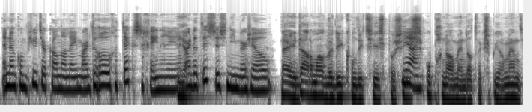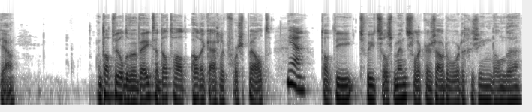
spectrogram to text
En een computer kan alleen maar droge teksten genereren. Ja. Maar dat is dus niet meer zo. nee, daarom hadden we die condities precies Ja. opgenomen in dat experiment, ja. Dat wilden we weten, dat had, had ik eigenlijk voorspeld. Ja, Dat die tweets als menselijker zouden worden gezien dan de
